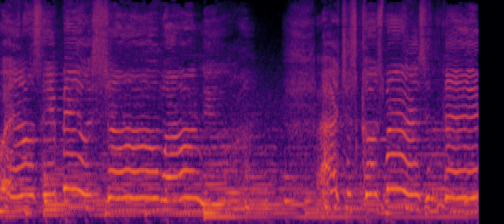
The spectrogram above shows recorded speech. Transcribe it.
When I'm sleeping with someone new, I just close my eyes and think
